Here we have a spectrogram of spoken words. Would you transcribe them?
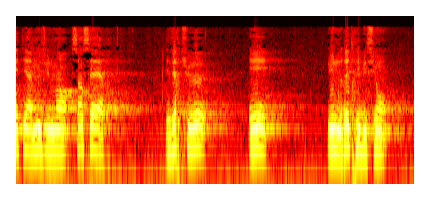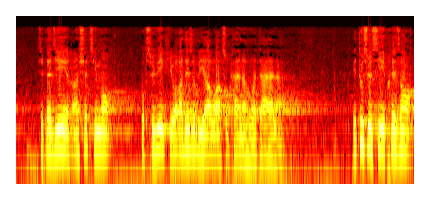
été un musulman sincère et vertueux, et une rétribution, c'est-à-dire un châtiment pour celui qui aura désobéi à Allah subhanahu wa ta'ala. Et tout ceci est présent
